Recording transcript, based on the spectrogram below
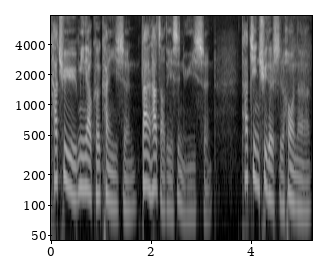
她去泌尿科看医生，当然他找的也是女医生。他进去的时候呢，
